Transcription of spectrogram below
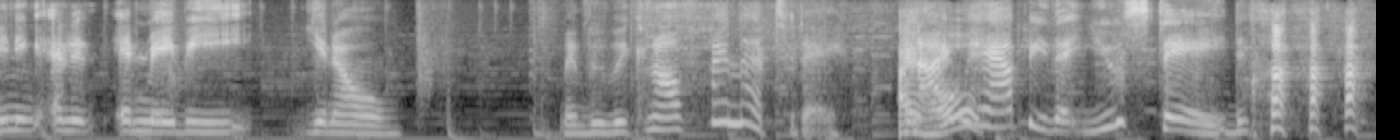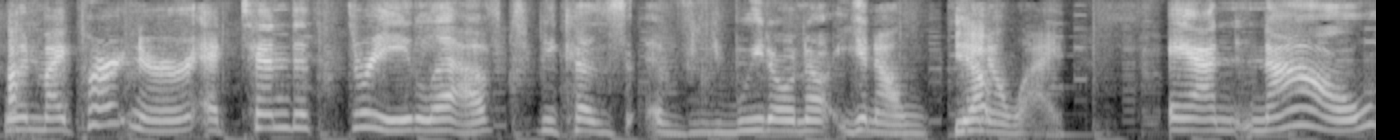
Meaning, and it, and maybe you know, maybe we can all find that today. And I'm happy that you stayed when my partner at ten to three left because of, we don't know, you know, you know why. And now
